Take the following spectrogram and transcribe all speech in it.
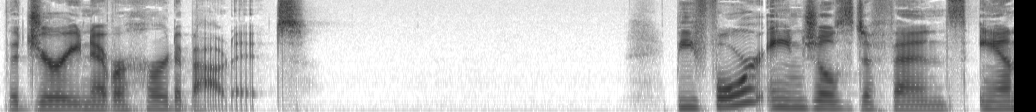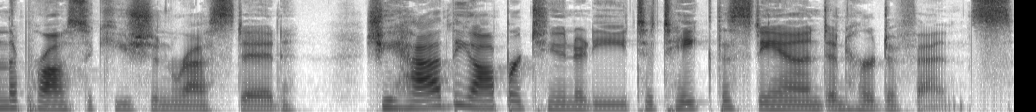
the jury never heard about it. Before Angel's defense and the prosecution rested, she had the opportunity to take the stand in her defense.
